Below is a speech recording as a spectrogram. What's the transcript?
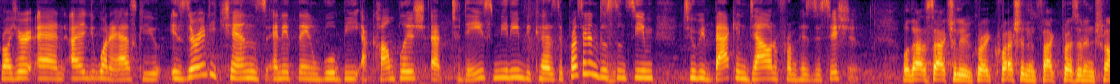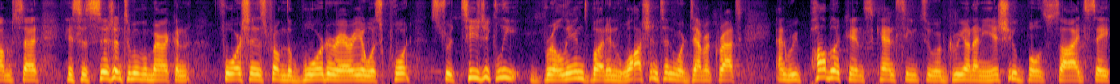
Roger, and I want to ask you is there any chance anything will be accomplished at today's meeting? Because the president doesn't seem to be backing down from his decision. Well, that's actually a great question. In fact, President Trump said his decision to move American forces from the border area was, quote, strategically brilliant. But in Washington, where Democrats and Republicans can't seem to agree on any issue, both sides say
